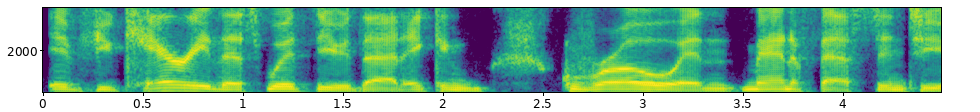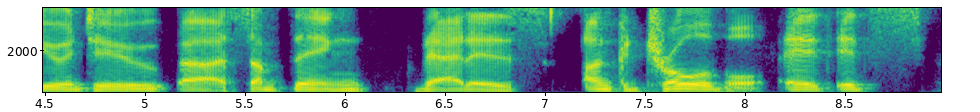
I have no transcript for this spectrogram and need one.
if you carry this with you, that it can grow and manifest into you into uh, something that is uncontrollable. It, it's,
